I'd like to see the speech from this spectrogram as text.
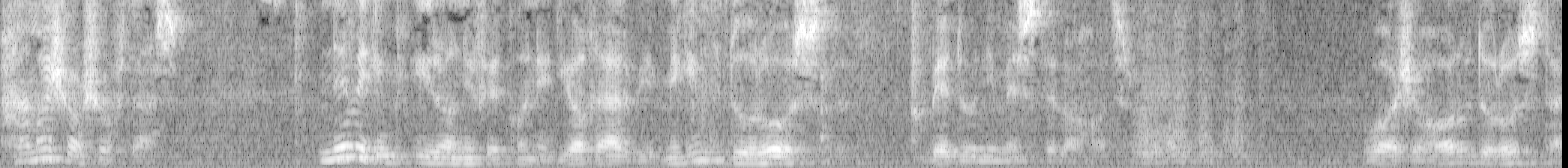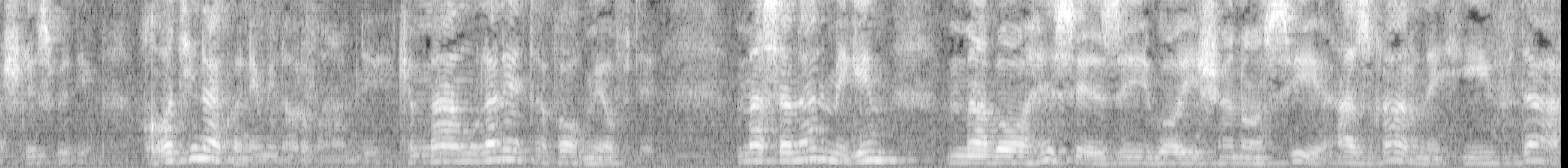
همش آشفته است. نمیگیم ایرانی فکر کنید یا غربی میگیم درست بدونیم اصطلاحات رو. واژه ها رو درست تشخیص بدیم. خاطی نکنیم اینا رو با هم دیگه که معمولا اتفاق میفته مثلا میگیم مباحث زیبایی شناسی از قرن 17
